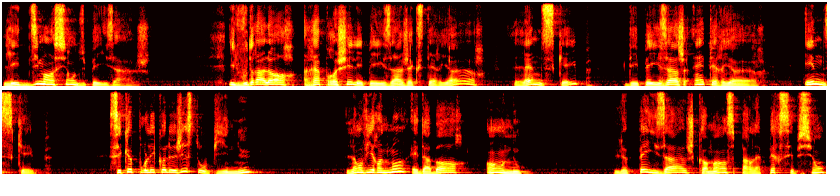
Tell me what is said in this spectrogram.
les dimensions du paysage. Il voudra alors rapprocher les paysages extérieurs, landscape, des paysages intérieurs, inscape. C'est que pour l'écologiste aux pieds nus, l'environnement est d'abord en nous. Le paysage commence par la perception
